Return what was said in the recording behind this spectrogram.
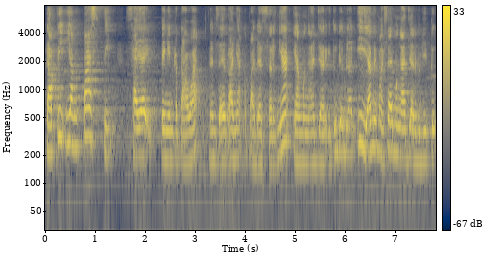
Tapi yang pasti saya pengen ketawa dan saya tanya kepada sernya yang mengajar itu dia bilang iya memang saya mengajar begitu.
